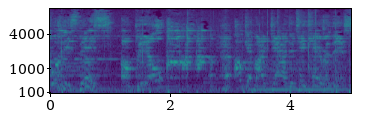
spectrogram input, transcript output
What is this? A bill? I'll get my dad to take care of this.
